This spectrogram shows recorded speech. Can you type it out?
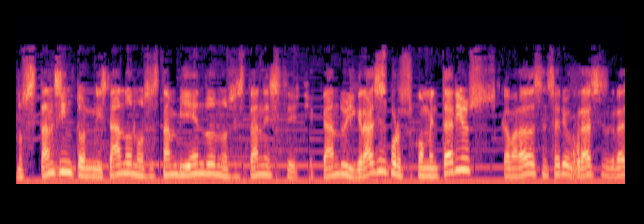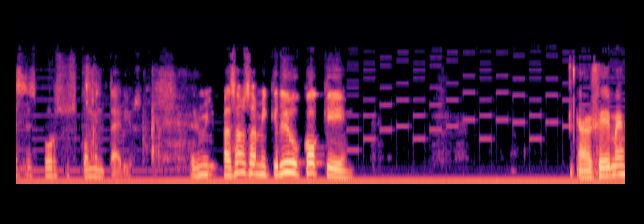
nos están sintonizando, nos están viendo, nos están este, checando. Y gracias por sus comentarios, camaradas, en serio, gracias, gracias por sus comentarios. Permi- Pasamos a mi querido Coque. A sí, dime.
